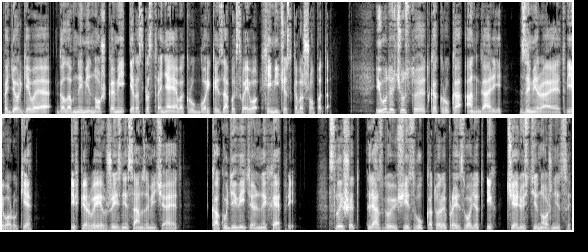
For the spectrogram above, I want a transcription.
подергивая головными ножками и распространяя вокруг горький запах своего химического шепота. Иуда чувствует, как рука Ангари замирает в его руке, и впервые в жизни сам замечает, как удивительный Хепри. Слышит лязгающий звук, который производят их челюсти-ножницы.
